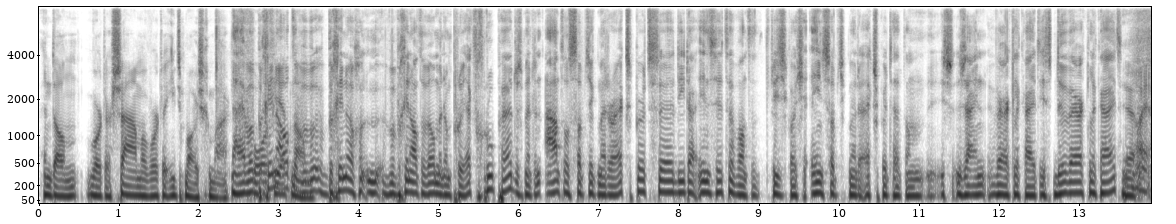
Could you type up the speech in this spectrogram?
en dan wordt er samen wordt er iets moois gemaakt. Nou, ja, we, beginnen altijd, we, beginnen, we beginnen altijd wel met een projectgroep. Hè? Dus met een aantal subject matter experts eh, die daarin zitten. Want het risico als je één subject matter expert hebt, dan is zijn werkelijkheid is de werkelijkheid. Ja. Oh ja.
